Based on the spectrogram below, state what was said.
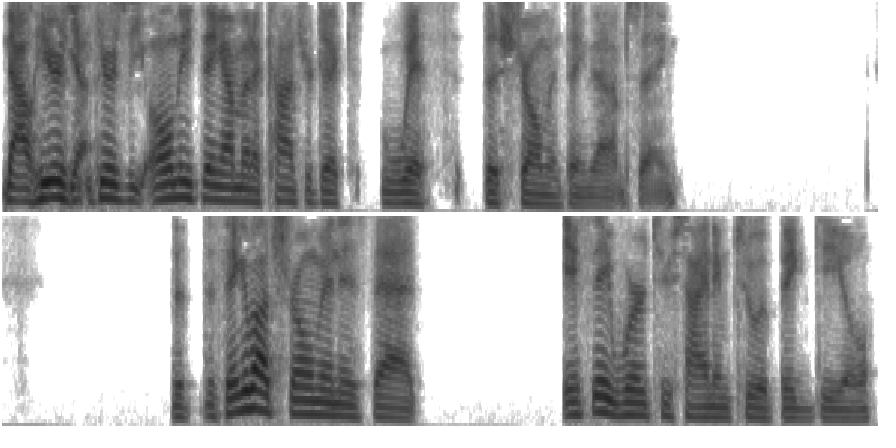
Now here's, Yes. here's the only thing I'm going to contradict with the Stroman thing that I'm saying. The, the thing about Stroman is that if they were to sign him to a big deal,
